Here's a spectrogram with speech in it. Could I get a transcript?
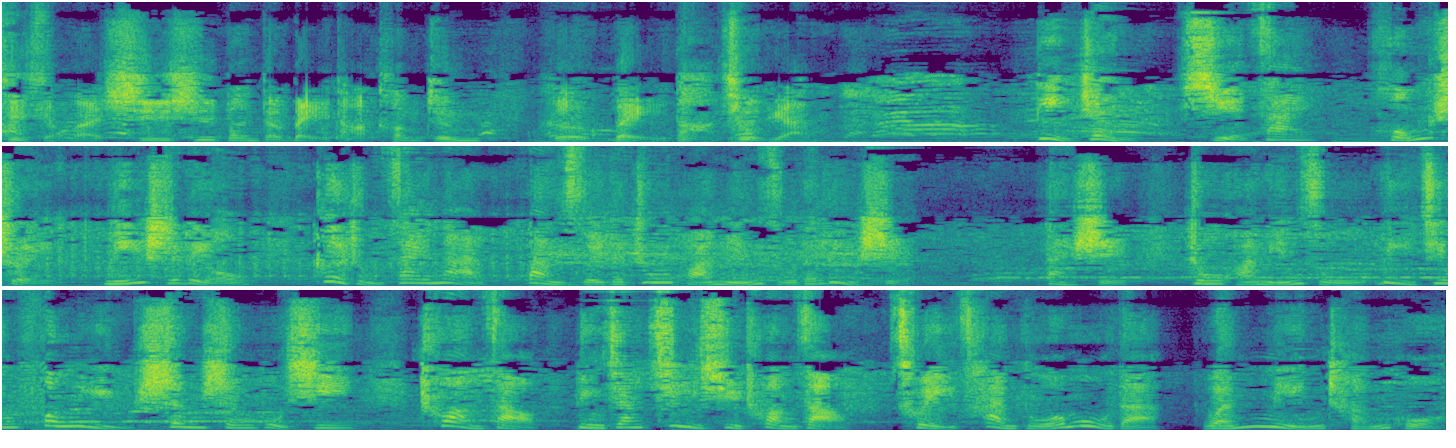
进行了史诗般的伟大抗争和伟大救援。地震、雪灾、洪水、泥石流。各种灾难伴随着中华民族的历史，但是中华民族历经风雨，生生不息，创造并将继续创造璀璨夺目的文明成果。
